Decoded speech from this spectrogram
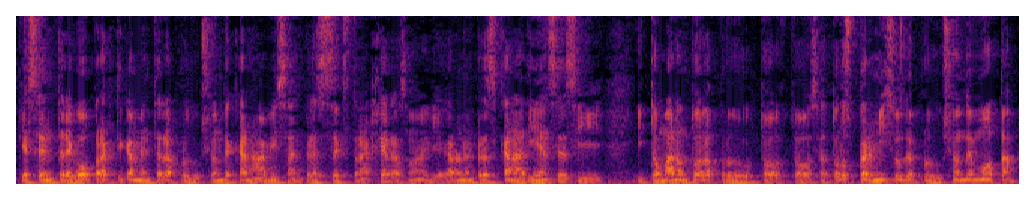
que se entregó prácticamente la producción de cannabis a empresas extranjeras, ¿no? Llegaron empresas canadienses y, tomaron todos los permisos de producción de mota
